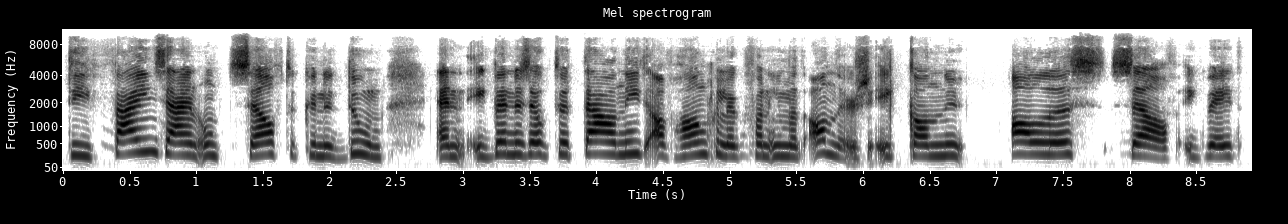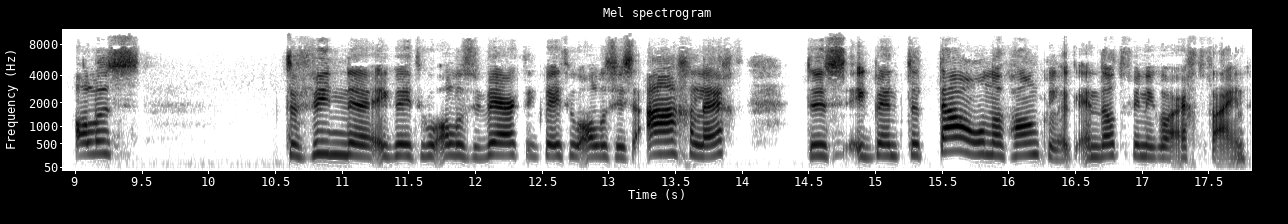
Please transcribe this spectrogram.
die fijn zijn om het zelf te kunnen doen. En ik ben dus ook totaal niet afhankelijk van iemand anders. Ik kan nu alles zelf. Ik weet alles te vinden. Ik weet hoe alles werkt. Ik weet hoe alles is aangelegd. Dus ik ben totaal onafhankelijk en dat vind ik wel echt fijn.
